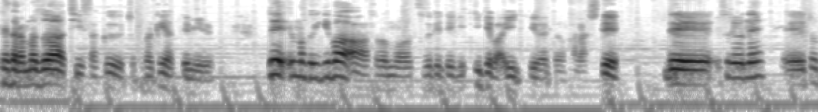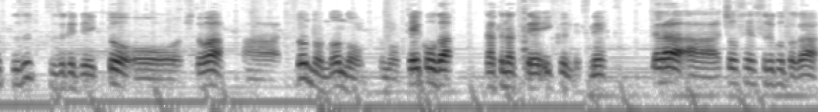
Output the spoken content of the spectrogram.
だからまずは小さくちょっとだけやってみる。で、うまくいけば、あそのまま続けていけばいいっていうだけの話で、で、それをね、えー、ちょっとずつ続けていくと、人はあどんどんどんどんその抵抗がなくなっていくんですね。だから、あ挑戦することが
